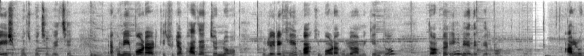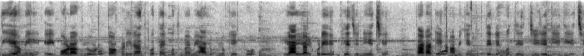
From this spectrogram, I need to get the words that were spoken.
বেশ মুচমুচে হয়েছে। এখন এই বড়ার কিছুটা ভাজার জন্য তুলে রেখে বাকি বড়াগুলো আমি কিন্তু তরকারি রেঁধে ফেলব। আলু দিয়ে আমি এই বড়াগুলোর তরকারি রাঁধবো, তাই প্রথমে আমি আলুগুলোকে একটু লাল লাল করে ভেজে নিয়েছি। তার আগে আমি কিন্তু তেলের মধ্যে জিরে দিয়ে দিয়েছি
